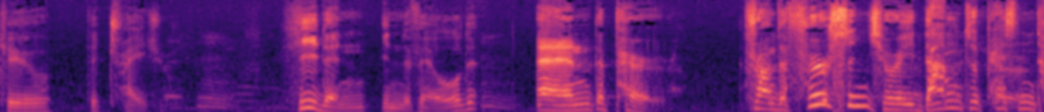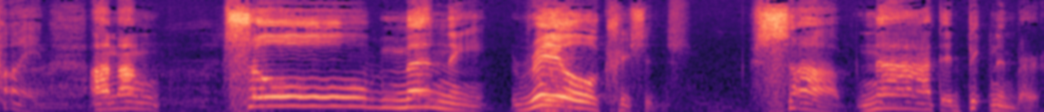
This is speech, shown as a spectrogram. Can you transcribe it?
to the treasure hidden in the field and the pearl. From the first century down to present time, among so many real Christians, some, not a big number,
